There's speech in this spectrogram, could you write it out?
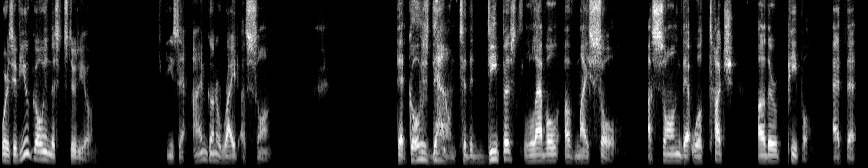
Whereas if you go in the studio, and you say, I'm going to write a song that goes down to the deepest level of my soul, a song that will touch other people at the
